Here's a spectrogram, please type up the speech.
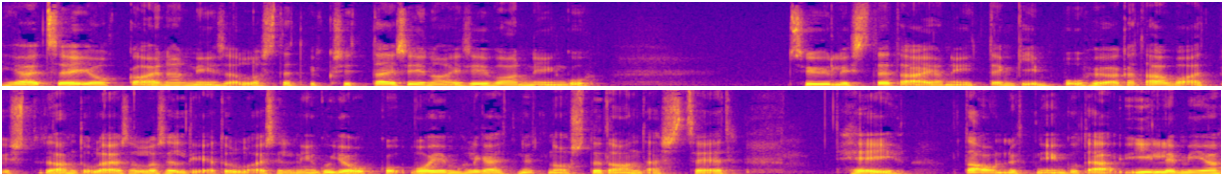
ja et se ei olekaan enää niin sellaista, että yksittäisiä naisia vaan niin kuin syyllistetään ja niiden kimppuun hyökätään, vaan että pystytään tulemaan sellaisella tietynlaisella niin kuin joukkovoimalla, että nyt nostetaan tästä se, että hei, tämä on nyt niin kuin tämä ilmiö,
